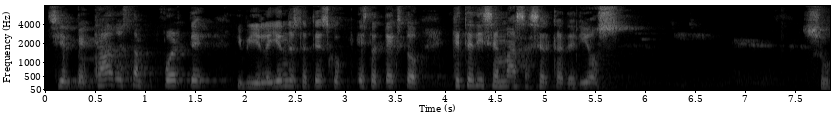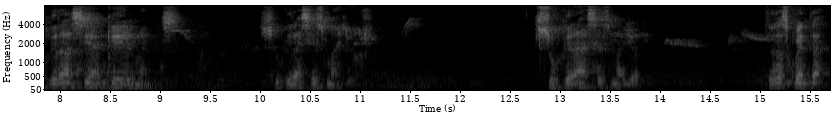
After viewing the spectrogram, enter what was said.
Si el pecado es tan fuerte, y leyendo este texto, este texto, ¿qué te dice más acerca de Dios? Su gracia, ¿qué hermanos? Su gracia es mayor. Su gracia es mayor. ¿Te das cuenta?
